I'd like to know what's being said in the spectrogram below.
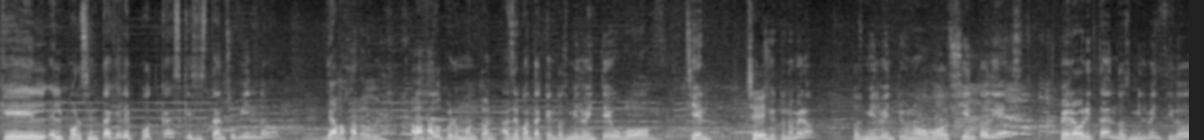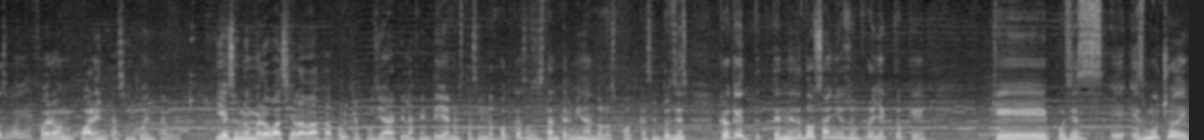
que el, el porcentaje de podcasts que se están subiendo ya ha bajado, güey. Ha bajado por un montón. Haz de cuenta que en 2020 hubo 100. Sí. decir tu número. 2021 hubo 110, pero ahorita en 2022, güey, fueron 40, 50, güey. Y ese número va hacia la baja porque pues ya que la gente ya no está haciendo podcast o se están terminando los podcasts. Entonces creo que tener dos años de un proyecto que, que pues es, eh, es mucho de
